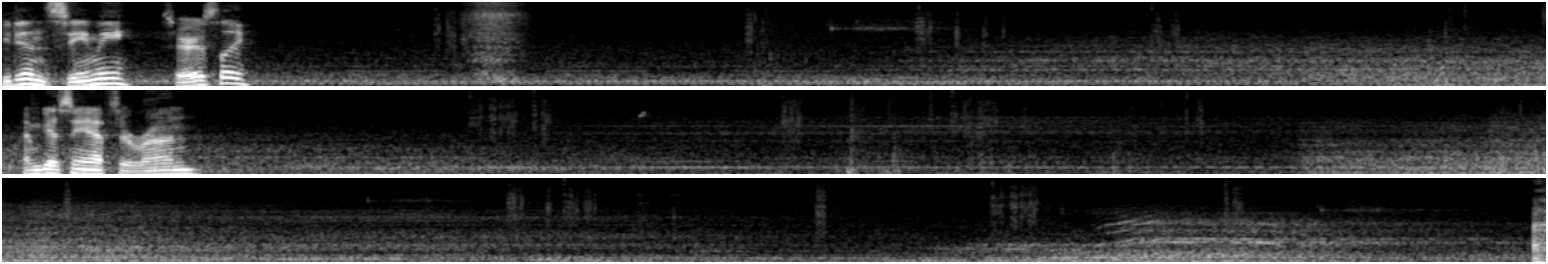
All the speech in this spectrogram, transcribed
You didn't see me? Seriously? I'm guessing I have to run. Ugh.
